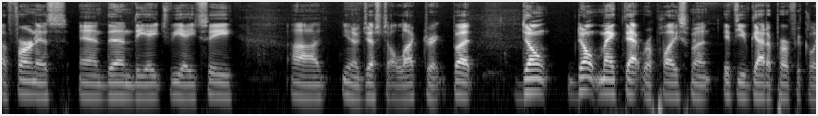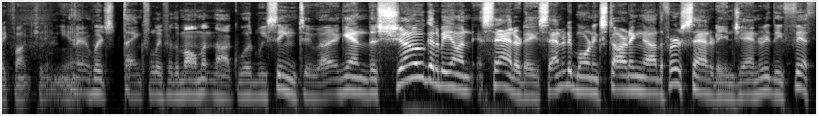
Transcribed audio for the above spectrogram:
a furnace, and then the HVAC, uh, you know, just electric. But don't don't make that replacement if you've got a perfectly functioning unit. Which, thankfully, for the moment, knockwood, we seem to. Uh, again, the show going to be on Saturday, Saturday morning, starting uh, the first Saturday in January, the 5th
